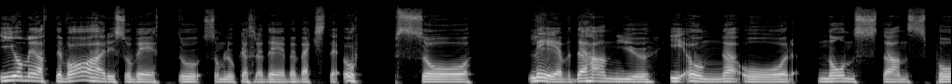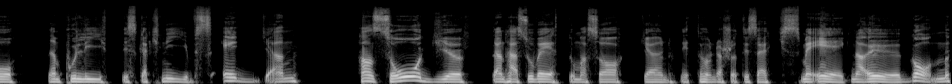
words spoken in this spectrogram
i och med att det var här i Soweto som Lukas Radebe växte upp så levde han ju i unga år någonstans på den politiska knivsäggen. Han såg ju den här Soweto-massakern 1976 med egna ögon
